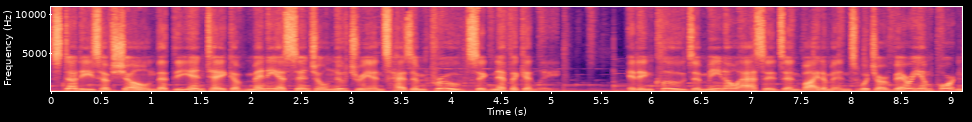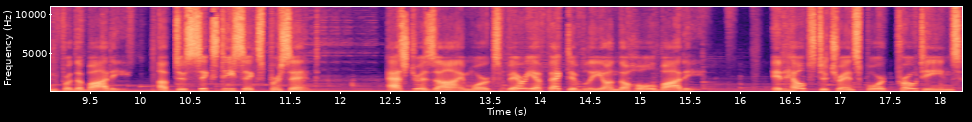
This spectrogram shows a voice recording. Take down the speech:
Studies have shown that the intake of many essential nutrients has improved significantly. It includes amino acids and vitamins which are very important for the body, up to 66%. Astrazyme works very effectively on the whole body. It helps to transport proteins,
